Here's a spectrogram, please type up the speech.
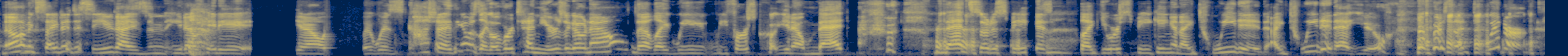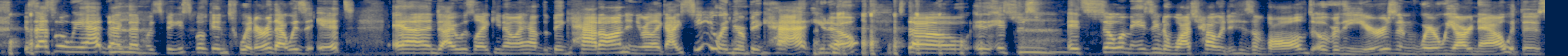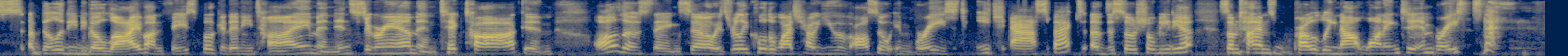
no, I'm excited to see you guys. And you know, Katie, you know, it was gosh i think it was like over 10 years ago now that like we we first you know met met so to speak as like you were speaking and i tweeted i tweeted at you it was on twitter because that's what we had back then was facebook and twitter that was it and I was like, you know, I have the big hat on, and you're like, I see you in your big hat, you know. so it, it's just it's so amazing to watch how it has evolved over the years and where we are now with this ability to go live on Facebook at any time and Instagram and TikTok and all those things. So it's really cool to watch how you have also embraced each aspect of the social media, sometimes probably not wanting to embrace that,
